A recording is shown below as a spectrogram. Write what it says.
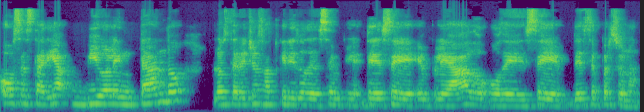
o se estaría violentando los derechos adquiridos de ese, de ese empleado o de ese, de ese personal.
